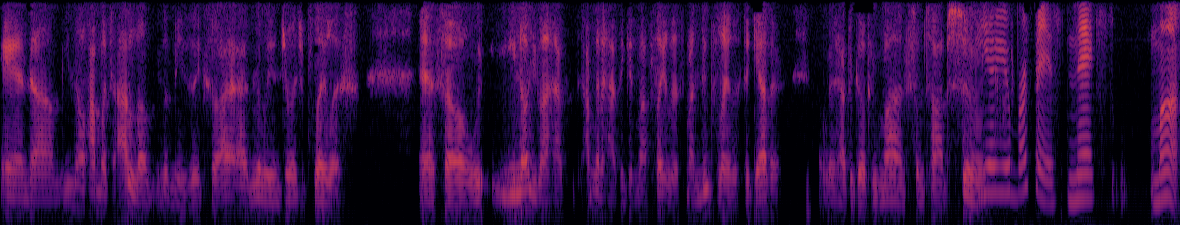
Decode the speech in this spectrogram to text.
and um, you know how much I love the music, so I, I really enjoyed your playlist. And so we, you know you're gonna have. I'm gonna have to get my playlist, my new playlist together. I'm gonna have to go through mine sometime soon. Yeah, your birthday is next month.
